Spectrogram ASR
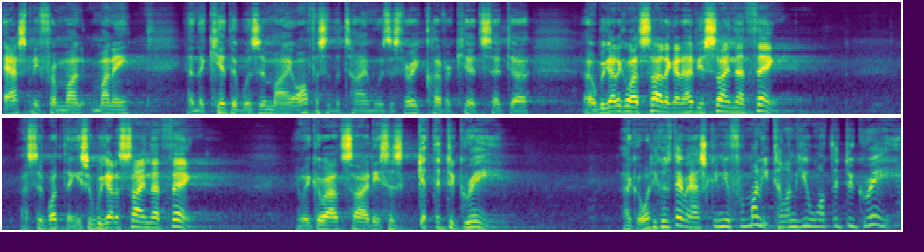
asked me for mon- money, and the kid that was in my office at the time, who was this very clever kid, said, We got to go outside. I got to have you sign that thing. I said, What thing? He said, We got to sign that thing. And we go outside, and he says, Get the degree. I go, What? He goes, They're asking you for money. Tell them you want the degree.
